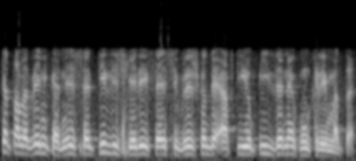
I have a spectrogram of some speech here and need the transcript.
Καταλαβαίνει κανείς σε τι δυσχερή θέση βρίσκονται αυτοί οι οποίοι δεν έχουν χρήματα.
